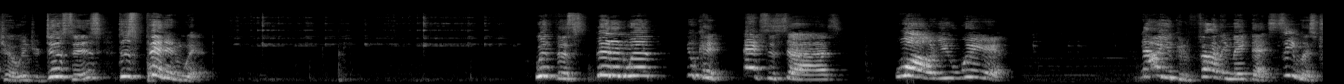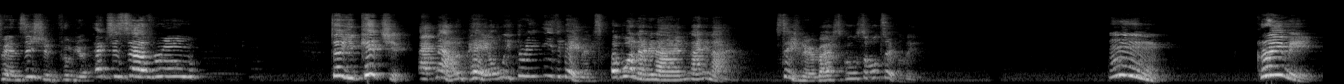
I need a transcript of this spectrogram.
Astro introduces the Spinning Whip. With the Spinning Whip, you can exercise while you whip. Now you can finally make that seamless transition from your exercise room to your kitchen. Act now and pay only three easy payments of $199.99. Stationary bicycle sold separately. Mmm, creamy.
